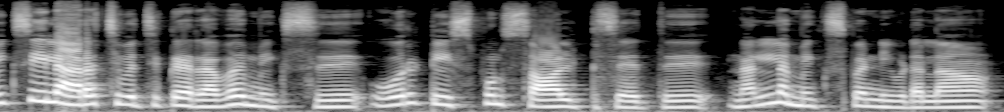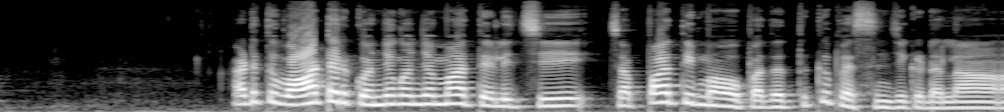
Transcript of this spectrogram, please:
மிக்சியில் அரைச்சி வச்சுக்கிற ரவை மிக்ஸு ஒரு டீஸ்பூன் சால்ட் சேர்த்து நல்லா மிக்ஸ் பண்ணி விடலாம். அடுத்து வாட்டர் கொஞ்சம் கொஞ்சமாக தெளித்து சப்பாத்தி மாவு பதத்துக்கு பிசைஞ்சிக்கிடலாம்.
